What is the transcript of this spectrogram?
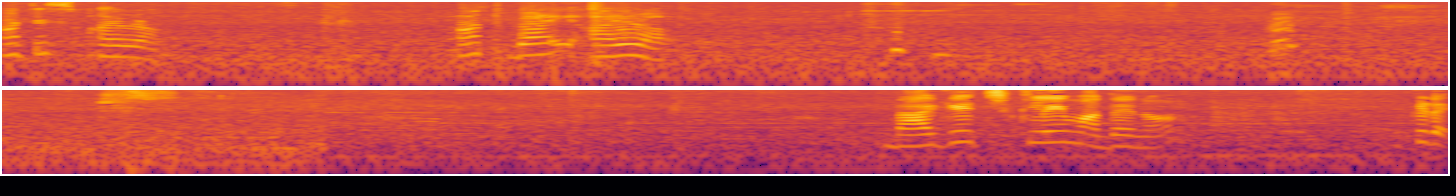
Artist Ira. Art by Ira. Baggage claim, Adena. ಕಡೆ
